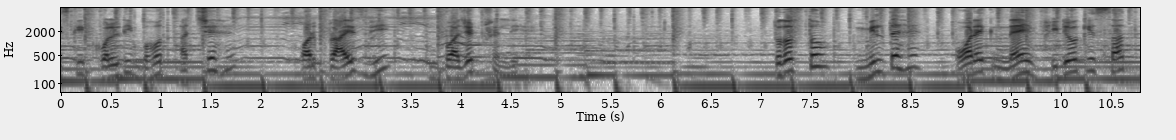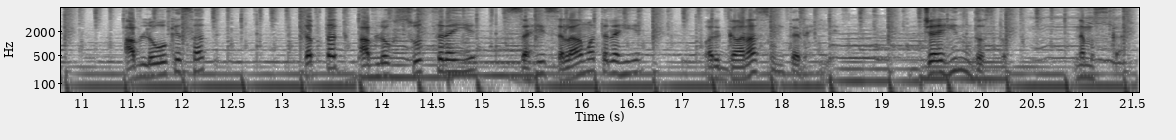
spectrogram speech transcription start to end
इसकी क्वालिटी बहुत अच्छे हैं और प्राइस भी बजट फ्रेंडली है। तो दोस्तों, मिलते हैं और एक नए वीडियो के साथ, आप लोगों के साथ। तब तक आप लोग स्वस्थ रहिए, सही सलामत रहिए और गाना सुनते रहिए। जय हिंद दोस्तों, नमस्कार।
